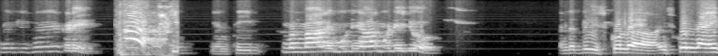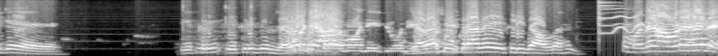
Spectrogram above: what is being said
મેં કીધું એકડી એનથી મને મારે મુની હાલ મુની જો. એટલે તું સ્કૂલ સ્કૂલ જાય કે એકડી એકડી જો જણા. છોકરાને એકડી જ આવડે છે ને? મને આવડે હે ને?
